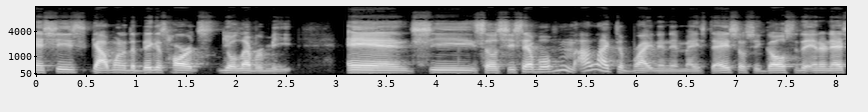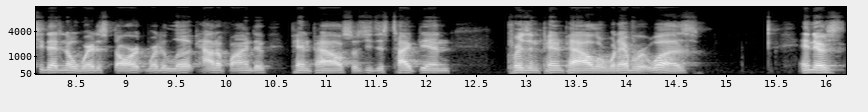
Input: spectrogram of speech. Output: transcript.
and she's got one of the biggest hearts you'll ever meet. And she so she said well hmm, i like to brighten an inmate's day. So she goes to the internet. She doesn't know where to start where to look how to find a pen pal. So she just typed in prison pen pal or whatever it was and there's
